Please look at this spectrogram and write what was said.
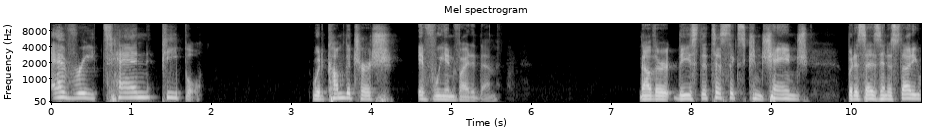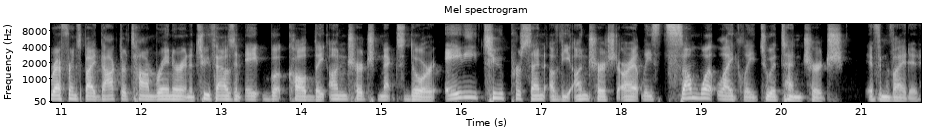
every 10 people would come to church if we invited them. Now, there, these statistics can change, but it says in a study referenced by Dr. Thom Rainer in a 2008 book called The Unchurched Next Door, 82% of the unchurched are at least somewhat likely to attend church if invited.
